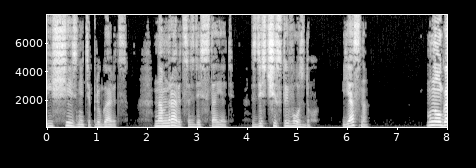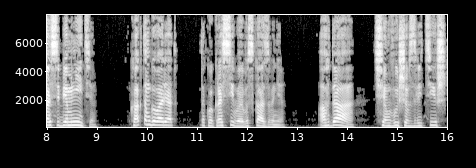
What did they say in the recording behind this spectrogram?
Исчезните, плюгавец. Нам нравится здесь стоять. Здесь чистый воздух. Ясно? Много о себе мните. Как там говорят? Такое красивое высказывание. Ах да, чем выше взлетишь,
